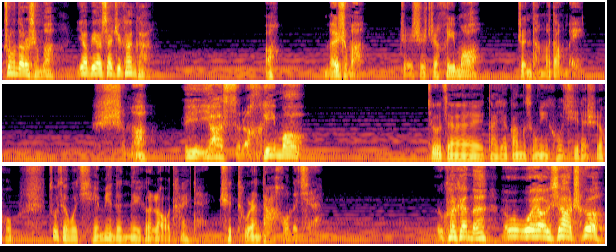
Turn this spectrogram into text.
撞到了什么？要不要下去看看？啊，没什么，只是只黑猫，真他妈倒霉！什么？压死了黑猫？就在大家刚松一口气的时候，坐在我前面的那个老太太却突然大吼了起来：“快开门，我要下车！”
